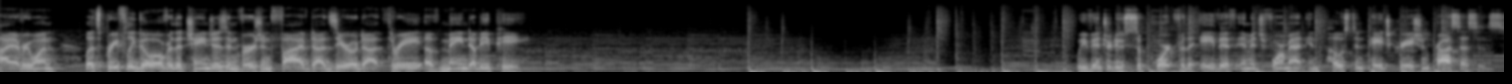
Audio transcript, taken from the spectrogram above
Hi everyone, let's briefly go over the changes in version 5.0.3 of MainWP. We've introduced support for the AVIF image format in post and page creation processes.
